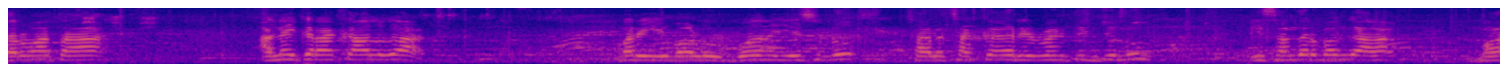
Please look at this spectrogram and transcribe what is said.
తర్వాత అనేక రకాలుగా మరి వాళ్ళు బోధన చేసిండ్రు చాలా చక్కగా నిర్వర్తించులు ఈ సందర్భంగా మా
